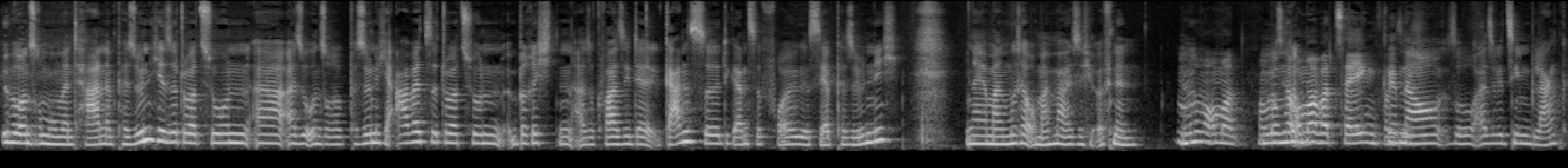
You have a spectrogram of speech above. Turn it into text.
über unsere momentane persönliche Situation, äh, also unsere persönliche Arbeitssituation berichten. Also quasi der ganze, die ganze Folge ist sehr persönlich. Naja, man muss ja auch manchmal sich öffnen. Man, muss, auch mal, man muss ja auch mal was zeigen von Genau, so. Also wir ziehen blank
